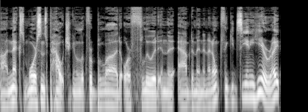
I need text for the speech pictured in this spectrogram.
Uh, next, Morison's pouch. You're going to look for blood or fluid in the abdomen, and I don't think you'd see any here, right?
